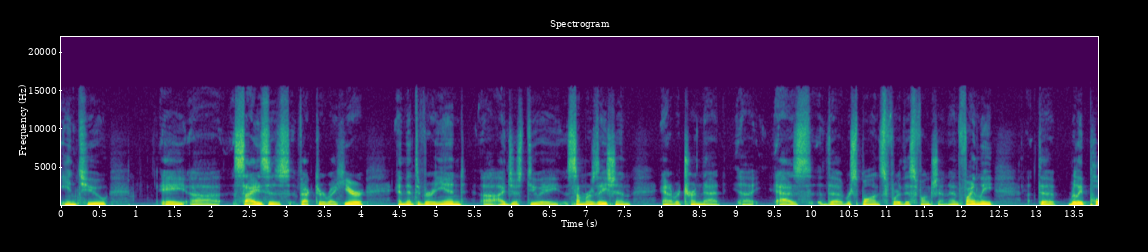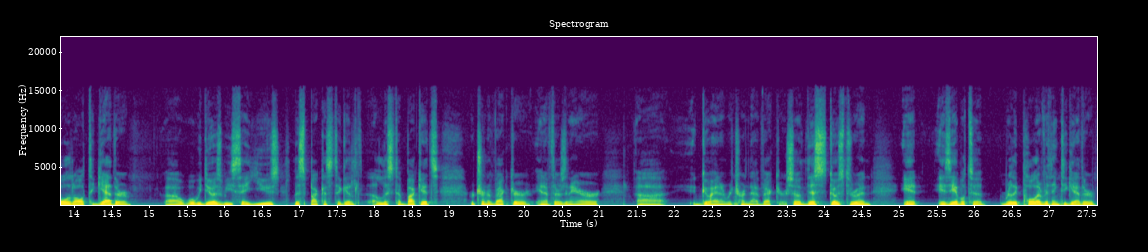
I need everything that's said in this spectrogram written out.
into a uh, sizes vector right here. And then at the very end, uh, I just do a summarization and I return that uh, as the response for this function. And finally, to really pull it all together, uh, what we do is we say use list buckets to get a list of buckets, return a vector, and if there's an error, uh, go ahead and return that vector. So this goes through and it is able to really pull everything together.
